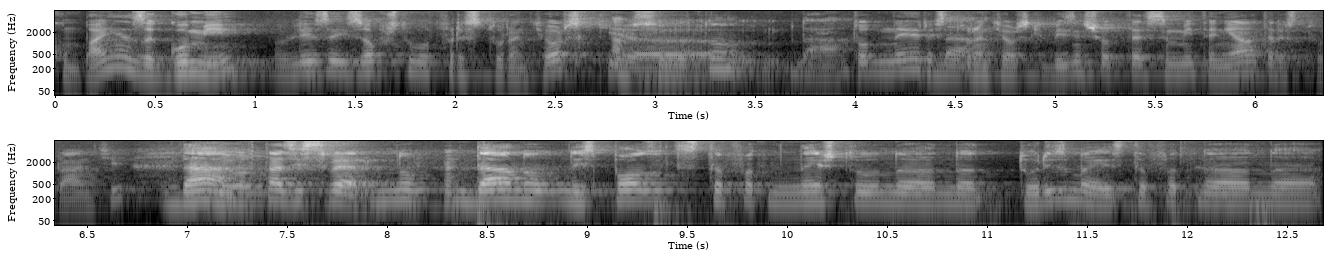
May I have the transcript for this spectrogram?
компания за гуми влиза изобщо в ресторантьорски. Абсолютно, да. То не е ресторантьорски да. бизнес, защото те самите нямат ресторанти, да, но е в тази сфера. Но, да, но не използват и стъпват на нещо на, на туризма и стъпват на, на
